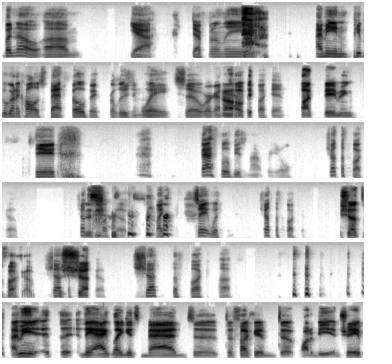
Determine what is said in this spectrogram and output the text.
but no, um, yeah, definitely. I mean, people are gonna call us fat phobic for losing weight, so we're gonna Oh, to fucking body shaming. dude. Fat phobia is not real. Shut the fuck up. Shut the fuck up. Mike, say it with me. Shut the fuck up. Shut the fuck up. Shut the Shut- fuck up. Shut the fuck up. I mean, they act like it's bad to to fucking to want to be in shape,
